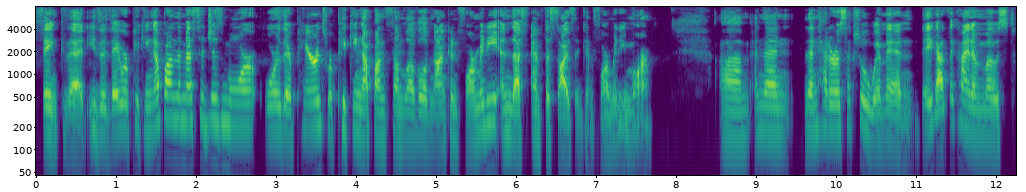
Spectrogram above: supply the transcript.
think that either they were picking up on the messages more or their parents were picking up on some level of nonconformity and thus emphasizing conformity more. Um, and then then heterosexual women, they got the kind of most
